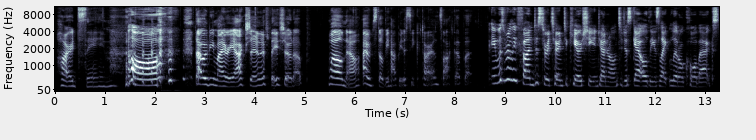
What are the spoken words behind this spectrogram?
hard same. Aw. that would be my reaction if they showed up. Well, no, I would still be happy to see Katara and Sokka, but It was really fun just to return to Kyoshi in general and to just get all these like little callbacks.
